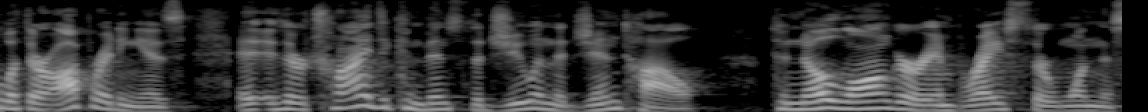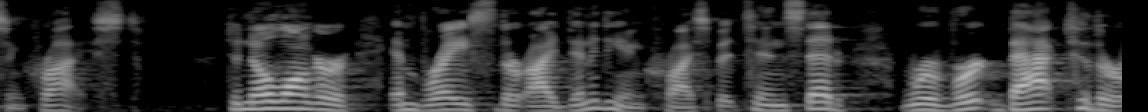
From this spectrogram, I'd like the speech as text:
what they're operating is they're trying to convince the Jew and the Gentile to no longer embrace their oneness in Christ, to no longer embrace their identity in Christ, but to instead revert back to their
